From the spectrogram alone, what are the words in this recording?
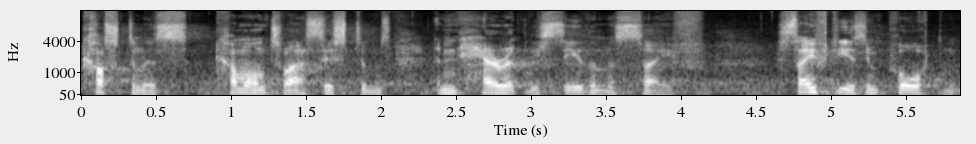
customers come onto our systems and inherently see them as safe. Safety is important,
